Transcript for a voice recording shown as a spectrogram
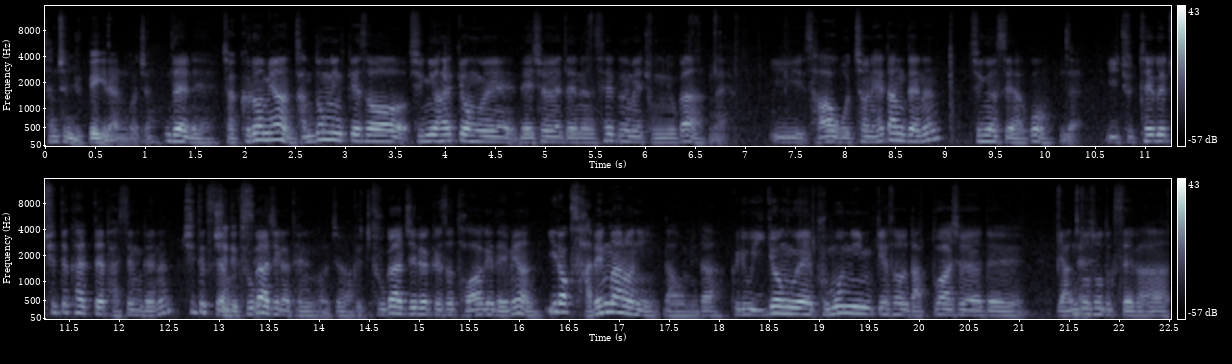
3,600이라는 거죠. 네네. 자 그러면 감독님께서 증여할 경우에 내셔야 되는 세금의 종류가 네. 이 4억 5천에 해당되는 증여세하고 네. 이 주택을 취득할 때 발생되는 취득세 취득세. 두 가지가 되는 거죠. 그쵸. 두 가지를 그래서 더하게 되면 1억 400만 원이 나옵니다. 그리고 이 경우에 부모님께서 납부하셔야 될 양도소득세가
